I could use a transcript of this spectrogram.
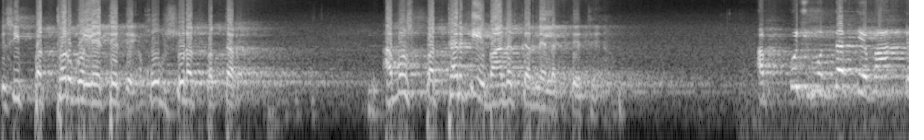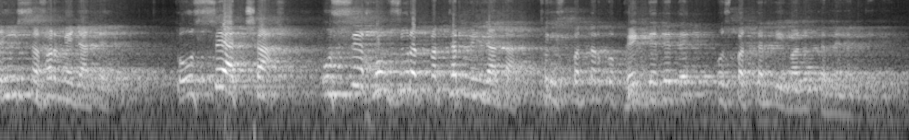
کسی پتھر کو لیتے تھے، خوبصورت پتھر۔ اب اس پتھر کی عبادت کرنے لگتے تھے۔ اب کچھ مدت کے بعد کہیں سفر میں جاتے تھے، تو اس سے اچھا اس سے خوبصورت پتھر مل جاتا۔ تو اس پتھر کو پھینک دیتے تھے، اس پتھر کی عبادت کرنے لگتے تھے۔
